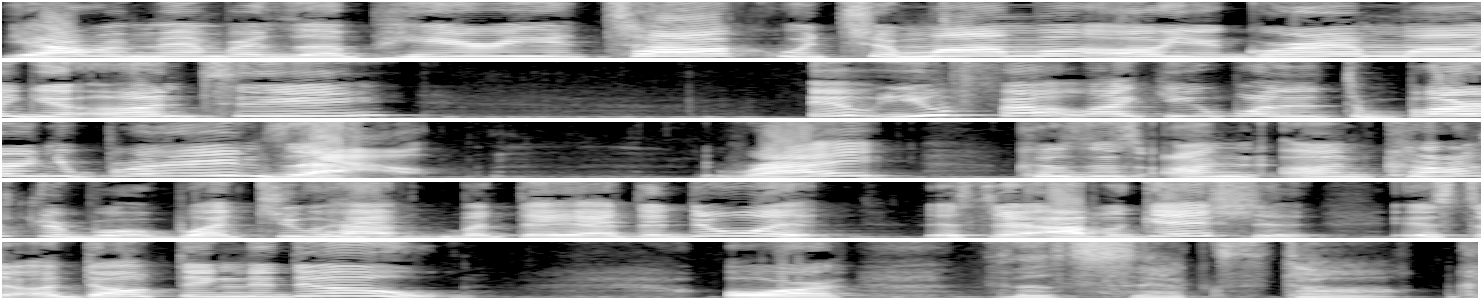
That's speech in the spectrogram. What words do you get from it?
Y'all remember the period talk with your mama or your grandma, your auntie? It, you felt like you wanted to burn your brains out, right? Cause it's un- uncomfortable, but you have, but they had to do it. It's their obligation. It's the adult thing to do. Or the sex talk.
